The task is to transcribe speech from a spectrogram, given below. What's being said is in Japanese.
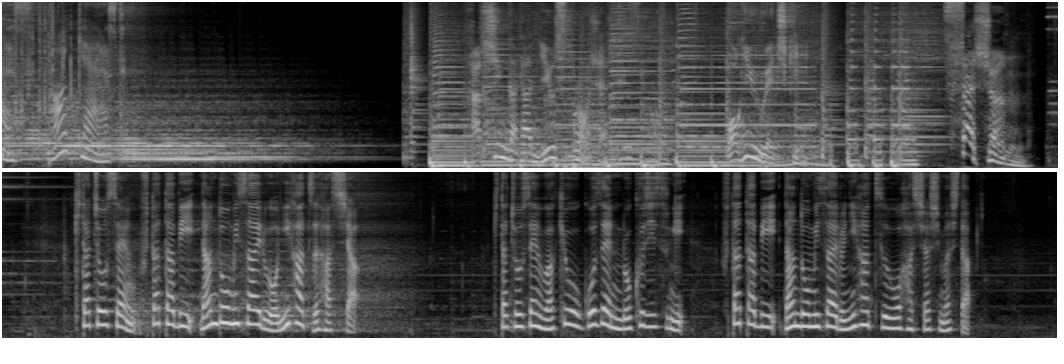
TBS Podcast. 発信型ニュースプロジェクト。荻上チキ。セッション。北朝鮮再び弾道ミサイルを2発発射。北朝鮮は今日午前6時過ぎ再び弾道ミサイル2発を発射しました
